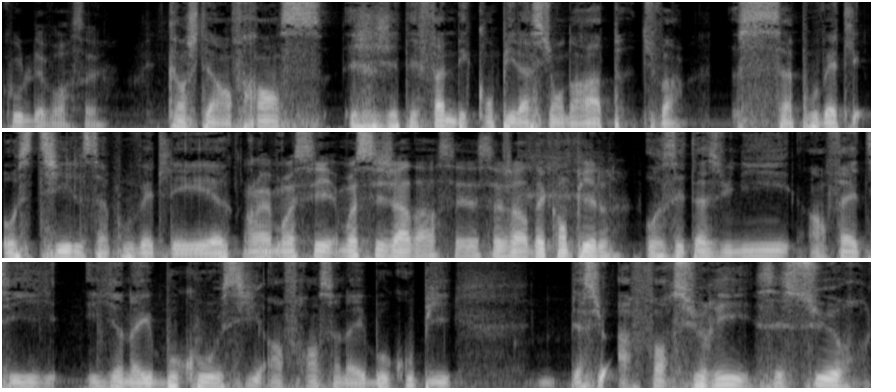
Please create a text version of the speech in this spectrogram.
cool de voir ça. Quand j'étais en France, j'étais fan des compilations de rap, tu vois. Ça pouvait être les hostiles, ça pouvait être les. euh, Ouais, moi aussi, moi aussi j'adore ce, ce genre de compile. aux États-Unis, en fait, il, il y en a eu beaucoup aussi. En France, il y en a eu beaucoup. Puis, bien sûr, à fortiori, c'est sûr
